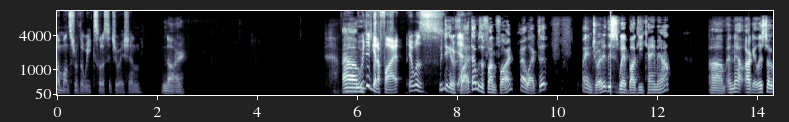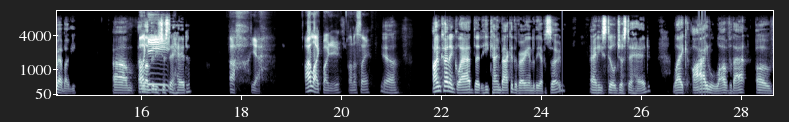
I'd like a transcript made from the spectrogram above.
a monster of the week sort of situation. No. Um, we did get a fight. It was we did get a yeah. fight. That was a fun fight. I liked it. I enjoyed it. This is where Buggy came out. Um, and now, okay, let's talk about Buggy. Um, I love that he's just Buggy- ahead. Ah, yeah. I like Buggy, honestly. Yeah. I'm kind of glad that he came back at the very end of the episode and he's still just ahead. Like, I love that of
